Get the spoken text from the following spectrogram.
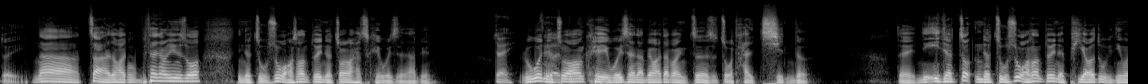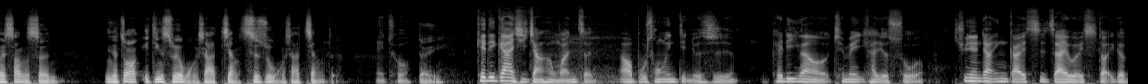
对，那再来的话，我不太相信说你的组数往上堆，你的重量还是可以维持在那边。对，如果你的重量可以维持在那边的话，代表你真的是做太轻了。对你，你的重你的组数往上堆，你的疲劳度一定会上升，你的重量一定是会往下降，次数往下降的。没错。对，K D 刚才其实讲很完整，然后补充一点就是，K D 刚才我前面一开始就说，训练量应该是在维持到一个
